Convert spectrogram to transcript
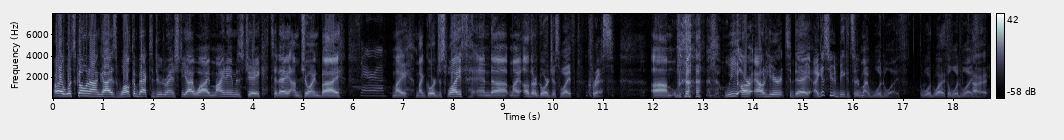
All right, what's going on, guys? Welcome back to Dude Ranch DIY. My name is Jake. Today I'm joined by Sarah. my my gorgeous wife and uh, my other gorgeous wife, Chris. Um, we are out here today. I guess you would be considered my wood wife, The wood wife? the wood wife. All right.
